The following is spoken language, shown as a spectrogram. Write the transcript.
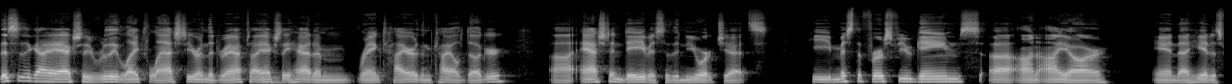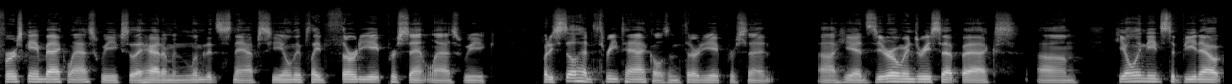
this is a guy I actually really liked last year in the draft. I mm-hmm. actually had him ranked higher than Kyle Dugger. Uh, Ashtyn Davis of the New York Jets. He missed the first few games uh, on IR, and uh, he had his first game back last week, so they had him in limited snaps. He only played 38% last week, but he still had three tackles and 38%. Uh, he had zero injury setbacks. Um, he only needs to beat out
